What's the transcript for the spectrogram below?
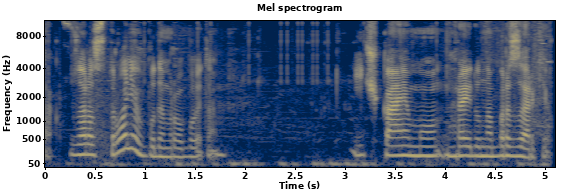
Так, зараз тролів будемо робити. І чекаємо грейду на берзерків.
